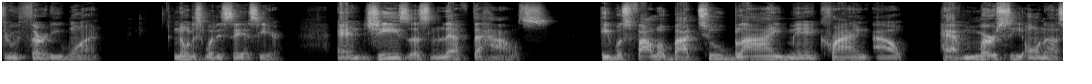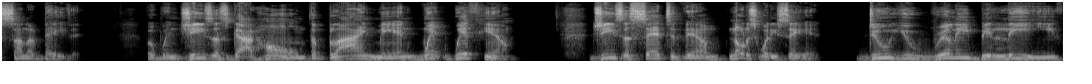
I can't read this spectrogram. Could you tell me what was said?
through 31. Notice what it says here. And Jesus left the house. He was followed by two blind men crying out, Have mercy on us, son of David. But when Jesus got home, the blind men went with him Jesus said to them, notice what he said, Do you really believe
